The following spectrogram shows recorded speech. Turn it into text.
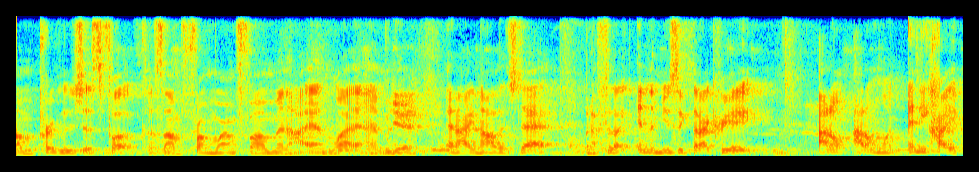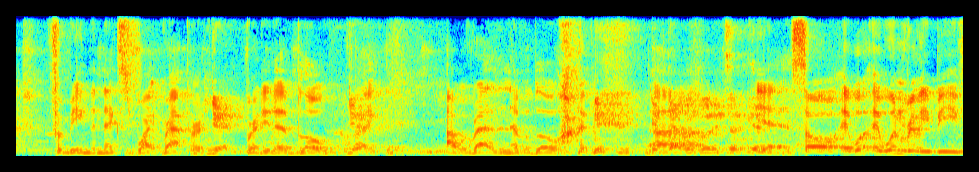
I'm privileged as fuck because I'm from where I'm from and I am who I am. And, Yeah. and I acknowledge that. But I feel like in the music that I create, I don't I don't want any hype for being the next white rapper Yeah. ready to blow. Yeah. Like I would rather never blow. if that was what it took, yeah. Yeah, so it, w- it wouldn't really be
